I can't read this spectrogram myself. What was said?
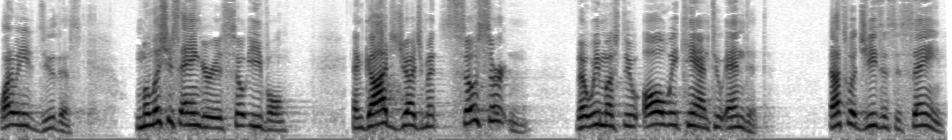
Why do we need to do this? Malicious anger is so evil, and God's judgment so certain that we must do all we can to end it. That's what Jesus is saying.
